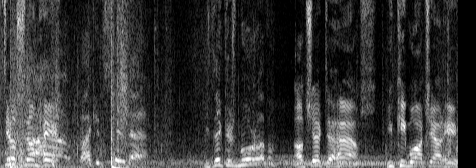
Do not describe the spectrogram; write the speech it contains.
Still some here. I can see that. You think there's more of them? I'll check the house. You keep watch out here.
